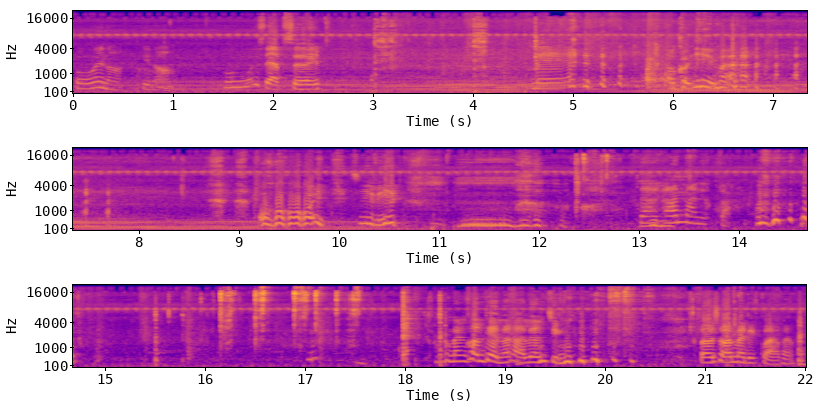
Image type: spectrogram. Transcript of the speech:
โอ้ยเนาะพี่น้อง โอ้ยแสบเสยแม่ เอาเก้าอี้มา โอ้ย ชีวิตจะทานมาดีกว่ามันคอนเทนต์นะคะ เรื่องจริง เราช้อนมาดีกว่าครับ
